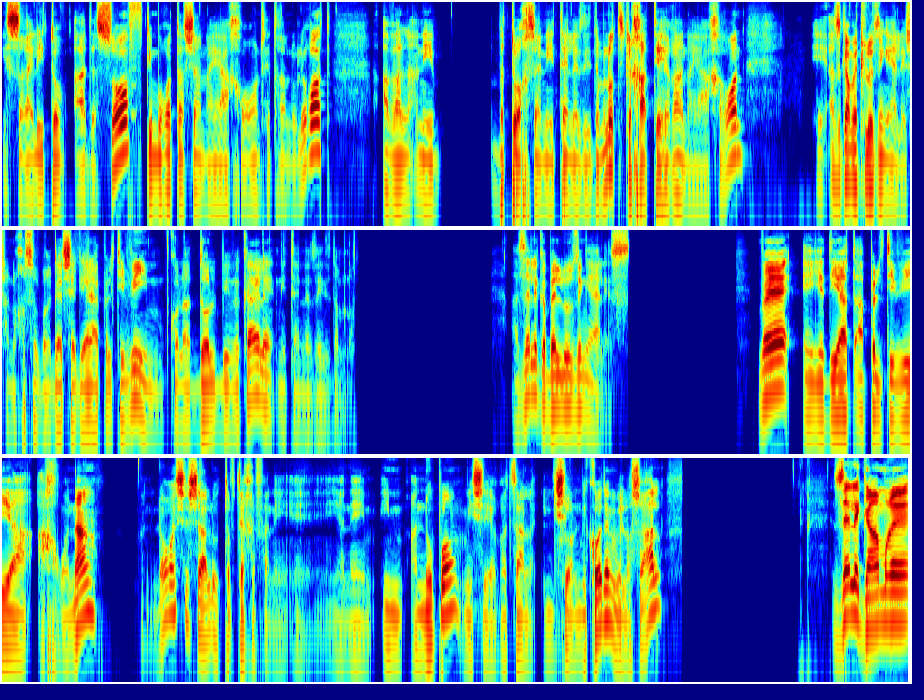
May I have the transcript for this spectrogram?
ישראלי טוב עד הסוף. תימורות עשן היה האחרון שהתחלנו לראות אבל אני בטוח שאני אתן לזה הזדמנות. סליחה טהרן היה האחרון אז גם את Losing Alice אני חושב ברגע שיגיע ל Apple TV עם כל הדולבי וכאלה ניתן לזה הזדמנות. אז זה לגבי Losing Alice. וידיעת Apple TV האחרונה אני לא רואה ששאלו, טוב תכף אני אענה אם, ענו פה, מי שרצה לשאול מקודם ולא שאל. זה לגמרי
